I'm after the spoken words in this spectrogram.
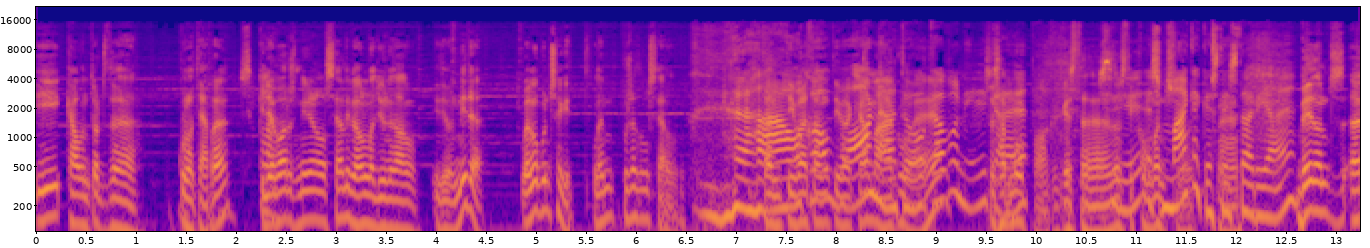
i cauen tots de cul a terra. Esclar. I llavors miren al cel i veuen la lluna dalt. I diuen, mira, ho hem aconseguit, l'hem posat al cel. Ah, tiba, oh, tant que bona, maco, tu, eh? que bonica, Se sap eh? molt poc, aquesta... Sí, n'estic és convençut. maca aquesta història, eh? Bé, doncs, eh,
